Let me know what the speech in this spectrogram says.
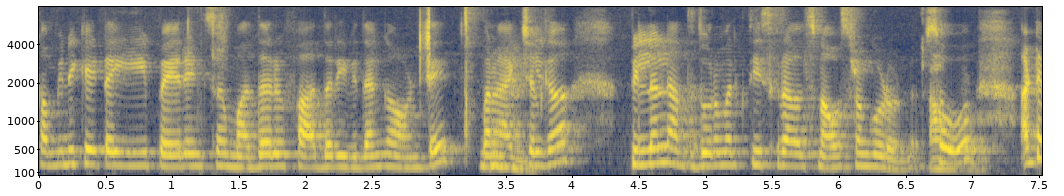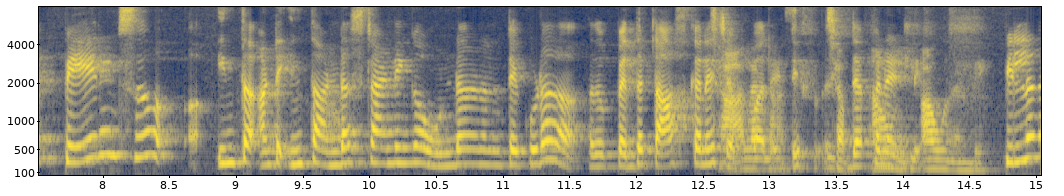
కమ్యూనికేట్ అయ్యి పేరెంట్స్ మదర్ ఫాదర్ ఈ విధంగా ఉంటే మనం యాక్చువల్గా పిల్లల్ని అంత దూరం వరకు తీసుకురావాల్సిన అవసరం కూడా ఉండదు. సో అంటే పేరెంట్స్ ఇంత అంటే ఇంత అండర్స్టాండింగ్గా ఉండాలంటే కూడా అది పెద్ద టాస్క్ అనే చెప్పాలి డెఫినెట్లీ అవునండి. పిల్లల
